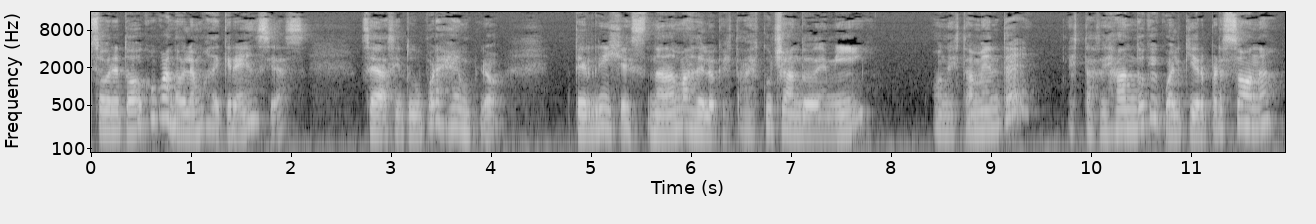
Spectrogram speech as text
sobre todo cuando hablamos de creencias. O sea, si tú, por ejemplo, te riges nada más de lo que estás escuchando de mí, honestamente, estás dejando que cualquier persona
